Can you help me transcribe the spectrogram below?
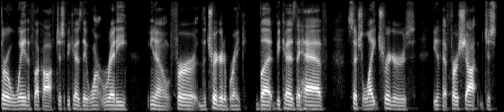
throw way the fuck off just because they weren't ready you know for the trigger to break but because they have such light triggers you know that first shot just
